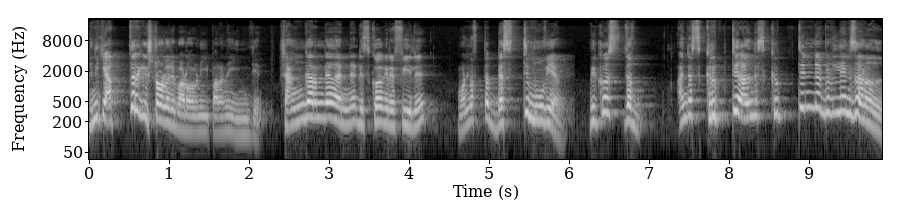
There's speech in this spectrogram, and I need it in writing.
എനിക്ക് അത്രയ്ക്ക് ഇഷ്ടമുള്ളൊരു പടമാണ് ഈ പറഞ്ഞ ഇന്ത്യൻ ശങ്കറിന്റെ തന്നെ ഡിസ്കോഗ്രഫിയിൽ വൺ ഓഫ് ദ ബെസ്റ്റ് മൂവിയാണ് ബിക്കോസ് ദ അതിന്റെ സ്ക്രിപ്റ്റ് അതിന്റെ സ്ക്രിപ്റ്റിന്റെ ബ്രില്യൻസ് ആണത്.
